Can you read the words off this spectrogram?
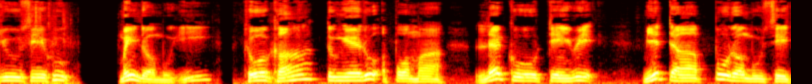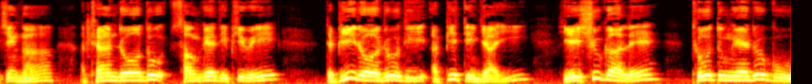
ယူစေဟု မိန့်တော်မူ၏ထိုအခါ သူငယ်တို့အပေါ်မှာ လက်ကိုတင်၍မေတ္တာပို့တော်မူစေခြင်းငှါ အထံတော်သို့ ဆောင်ခဲ့သည်ဖြစ်၍၊တပည့်တော်တို့သည် အပြစ်တင်ကြ၏။ယေရှုကလည်း၊ထိုသူငယ်တို့ကို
